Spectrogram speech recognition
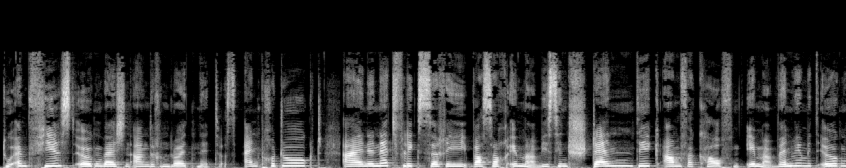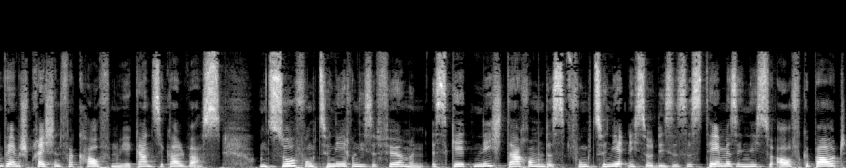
Du empfiehlst irgendwelchen anderen Leuten etwas. Ein Produkt, eine Netflix-Serie, was auch immer. Wir sind ständig am Verkaufen. Immer. Wenn wir mit irgendwem sprechen, verkaufen wir. Ganz egal was. Und so funktionieren diese diese Firmen. Es geht nicht darum, das funktioniert nicht so. Diese Systeme sind nicht so aufgebaut,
